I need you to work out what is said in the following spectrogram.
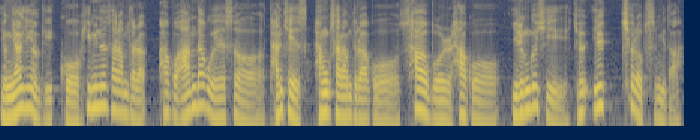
영향력이 있고 힘 있는 사람들하고 안다고 해서 단체에서 한국 사람들하고 사업을 하고 이런 것이 저 일철 없습니다.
